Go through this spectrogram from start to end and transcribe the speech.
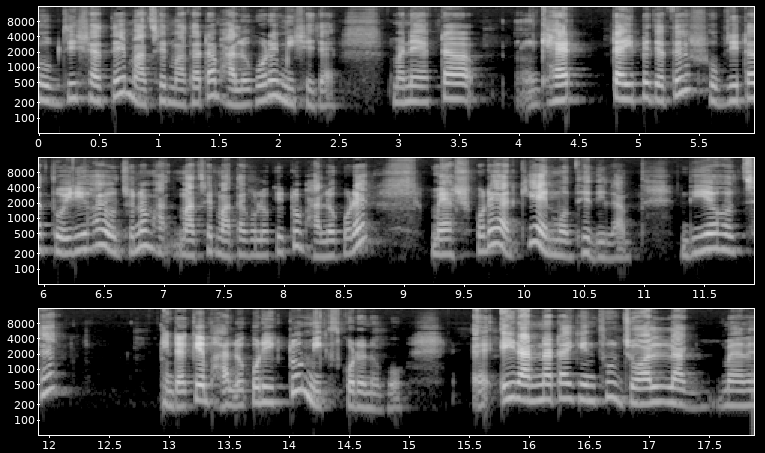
সবজির সাথে মাছের মাথাটা ভালো করে মিশে যায়। মানে একটা ঘ্যাট টাইপের যাতে সবজিটা তৈরি হয় ওর জন্য মাছের মাথাগুলোকে একটু ভালো করে ম্যাশ করে আর কি এর মধ্যে দিলাম। দিয়ে হচ্ছে এটাকে ভালো করে একটু মিক্স করে নেব। এই রান্নাটায় কিন্তু জল লাগ মানে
